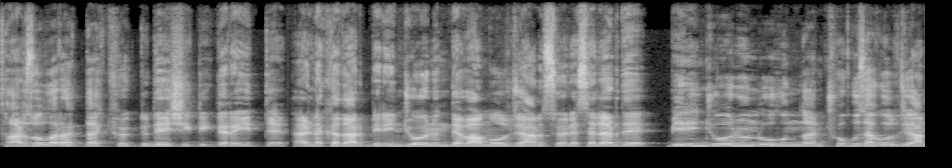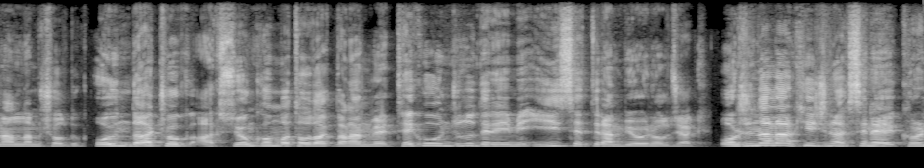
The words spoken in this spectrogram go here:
tarz olarak da köklü değişikliklere gitti. Her ne kadar birinci oyunun devamı olacağını söyleseler de birinci oyunun ruhundan çok uzak olacağını anlamış olduk. Oyun daha çok aksiyon kombata odaklanan ve tek oyunculu deneyimi iyi hissettiren bir oyun olacak. Orijinal Arcade'in aksine Chronicles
